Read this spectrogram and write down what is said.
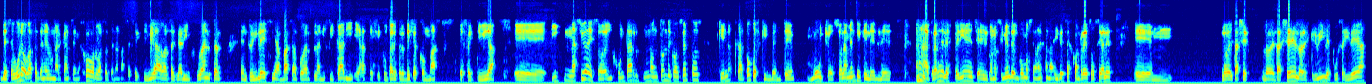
de seguro vas a tener un alcance mejor, vas a tener más efectividad, vas a crear influencers en tu iglesia, vas a poder planificar y ejecutar estrategias con más efectividad. Eh, y nació eso, en juntar un montón de conceptos que no, tampoco es que inventé mucho, solamente que le a través de la experiencia y el conocimiento en cómo se manejan las iglesias con redes sociales, eh, lo detallé, lo detallé, lo describí, le puse idea.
